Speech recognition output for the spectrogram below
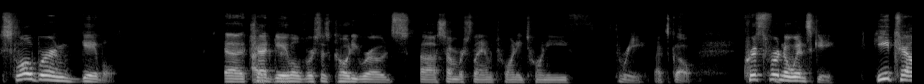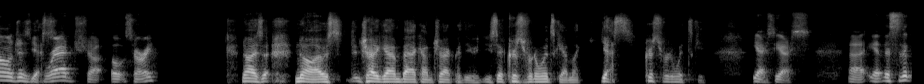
slow burn Gable. Uh, Chad Gable versus Cody Rhodes, uh, SummerSlam 2023. Let's go. Christopher Nowinski. He challenges yes. Bradshaw. Oh, sorry. No, I said no. I was trying to get him back on track with you. You said Christopher Nowinski. I'm like, yes, Christopher Nowinski. Yes, yes, uh, yeah. This is a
